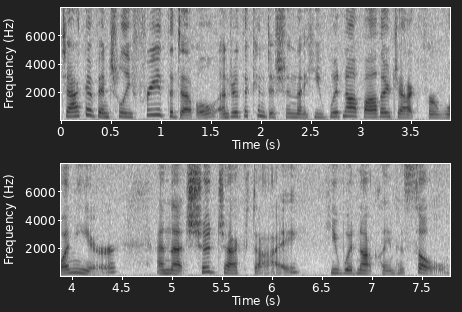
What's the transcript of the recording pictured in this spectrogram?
Jack eventually freed the devil under the condition that he would not bother Jack for one year, and that should Jack die, he would not claim his soul.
